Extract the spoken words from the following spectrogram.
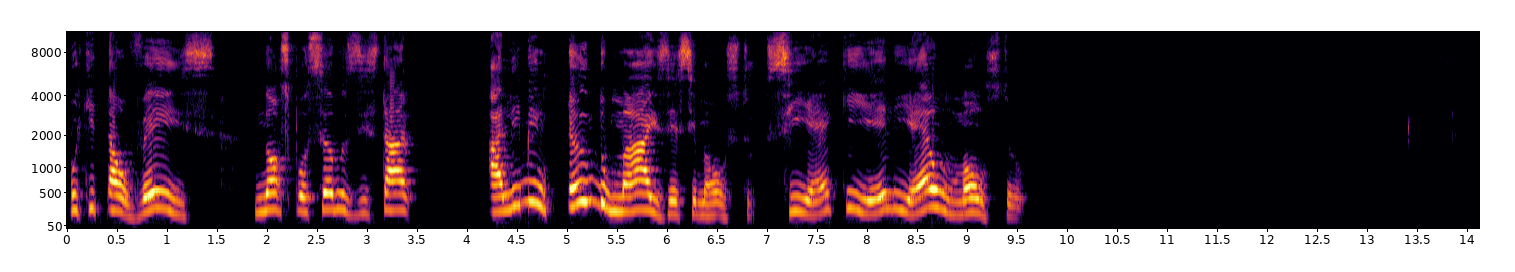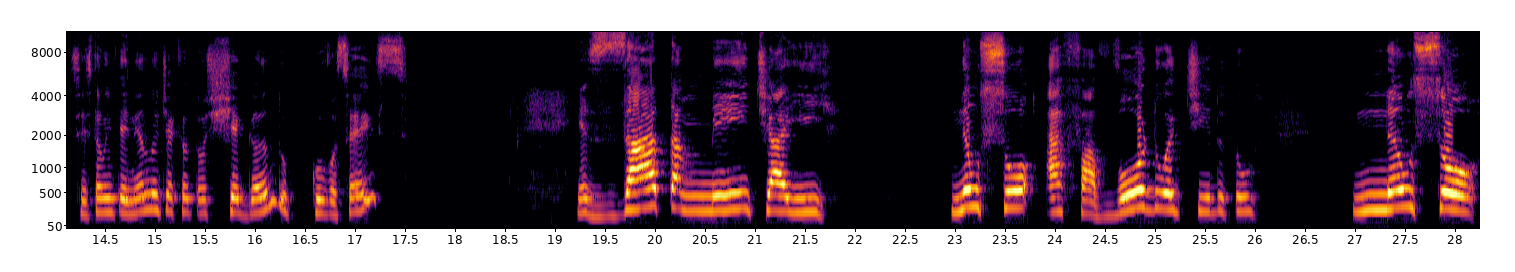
porque talvez nós possamos estar alimentando mais esse monstro, se é que ele é um monstro. Vocês estão entendendo onde é que eu estou chegando com vocês? Exatamente aí. Não sou a favor do antídoto, não sou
